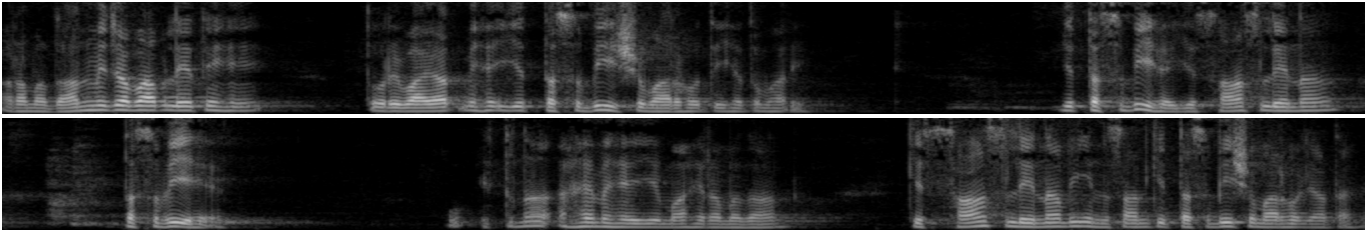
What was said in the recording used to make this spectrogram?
رمضان میں جب آپ لیتے ہیں، تو روایات میں ہے، یہ تسبیح شمار ہوتی ہے تمہاری۔ یہ تسبیح ہے، یہ سانس لینا تسبیح ہے۔ اتنا اہم ہے یہ ماہ رمضان۔ کہ سانس لینا بھی انسان کی تسبیح شمار ہو جاتا ہے۔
